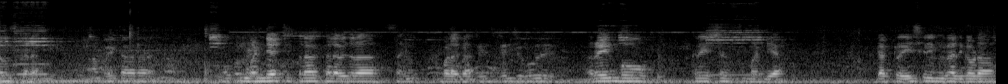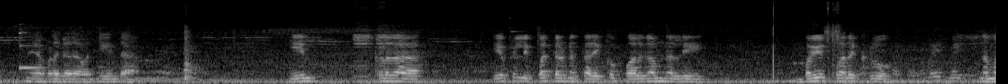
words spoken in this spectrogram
ನಮಸ್ಕಾರ. ಮಂಡ್ಯ ಚಿತ್ರ ಕಲಾವಿದರ ಸಂಘ ಬಳಗ rainbow creations Mandya. Doctor A C Ningarajagowda ಸ್ನೇಹ ಬಳಗದ ವತಿಯಿಂದ ಏನು ಕಳೆದ ಏಪ್ರಿಲ್ ಇಪ್ಪತ್ತೆರಡನೇ ತಾರೀಕು ಪಾಲ್ಗಾಮ್ನಲ್ಲಿ ಭಯೋತ್ಪಾದಕರು ನಮ್ಮ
